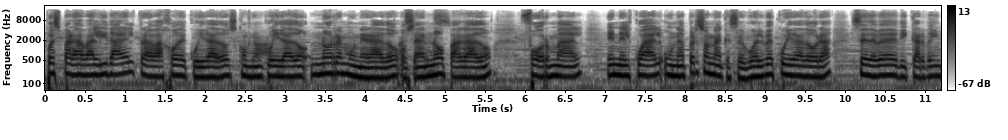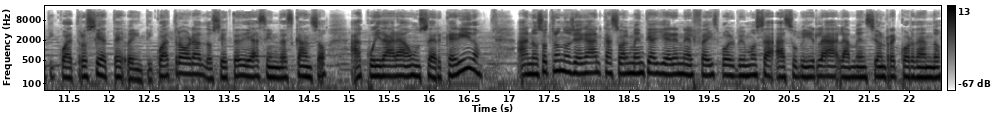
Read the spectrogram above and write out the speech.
pues para validar el trabajo de cuidados como un cuidado no remunerado, o sea, no pagado formal en el cual una persona que se vuelve cuidadora se debe dedicar 24/7, 24 horas, los 7 días sin descanso, a cuidar a un ser querido. A nosotros nos llegan casualmente ayer en el Facebook, volvimos a, subir la, la, mención recordando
